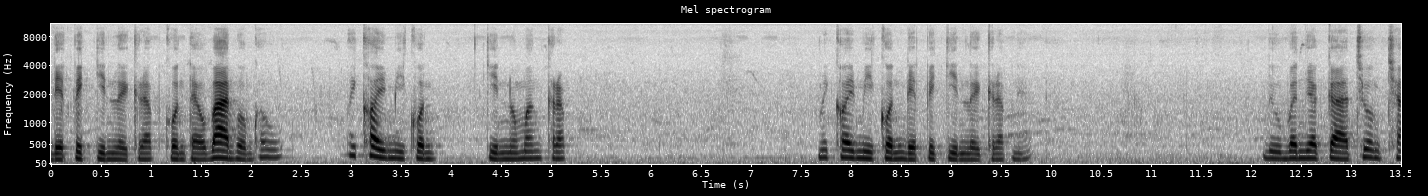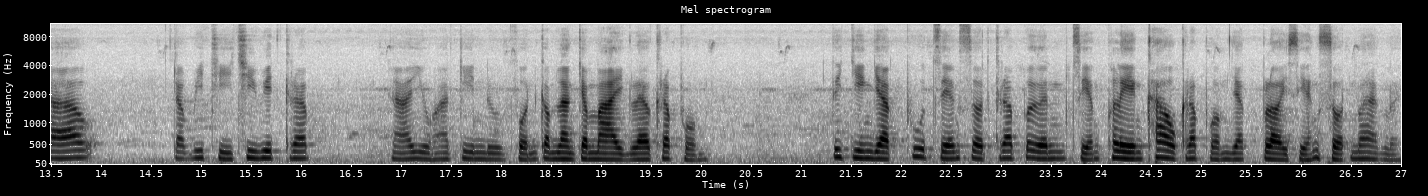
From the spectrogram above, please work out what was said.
เด็ดไปกินเลยครับ คนแถวบ้านผมเขาไม่ค่อยมีคนกินหรอกมั้งครับ ไม่ค่อยมีคนเด็ดไปกินเลยครับเนี่ย ดูบรรยากาศช่วงเช้า กับวิถีชีวิตครับ หาอยู่หากินดูฝนกำลังจะมาอีกแล้วครับผม ที่จริงอยากพูดเสียงสดครับเปินเสียงเพลงเข้าครับผมอยากปล่อยเสียงสดมากเลย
